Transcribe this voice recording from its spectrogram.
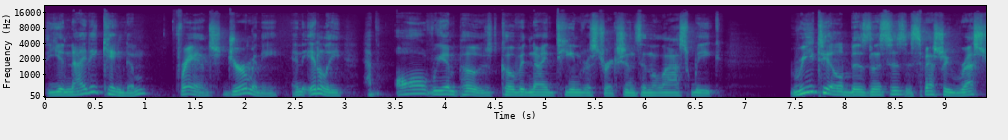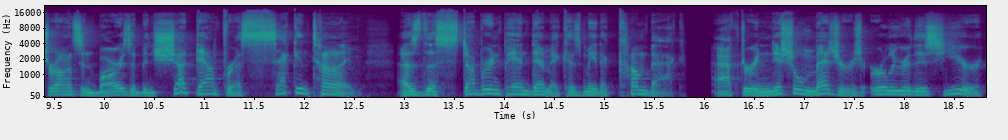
The United Kingdom, France, Germany, and Italy have all reimposed COVID 19 restrictions in the last week. Retail businesses, especially restaurants and bars, have been shut down for a second time as the stubborn pandemic has made a comeback after initial measures earlier this year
